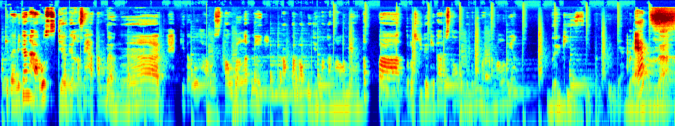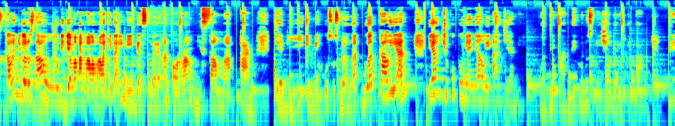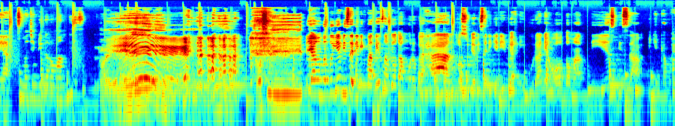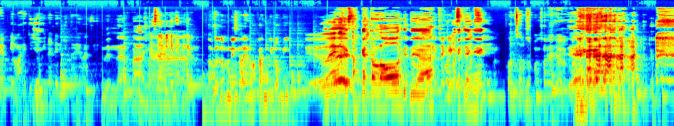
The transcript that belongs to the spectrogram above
kita ini kan harus jaga kesehatan banget. Kita tuh harus tahu banget nih kapan waktu jam makan malam yang tepat. Terus juga kita harus tahu menu-menu makan malam yang bergizi tentunya. Eits, kalian juga harus tahu di jam makan malam ala kita ini gak sembarangan orang bisa makan. Jadi ini khusus banget buat kalian yang cukup punya nyali aja nih buat nikmatin menu spesial dari kita. Kayak semacam dinner romantis. Sweet. yang tentunya bisa dinikmatin sambil kamu rebahan terus juga bisa dijadiin bahan hiburan yang otomatis bisa bikin kamu happy lah itu jaminan dari kita ya nggak sih Benar banget. bisa bikin happy gak? Sambil nemenin kalian makan Indomie. Wih, pakai telur gitu ya. Pakai cengek. sponsor dong Sponsornya jangan lupa.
